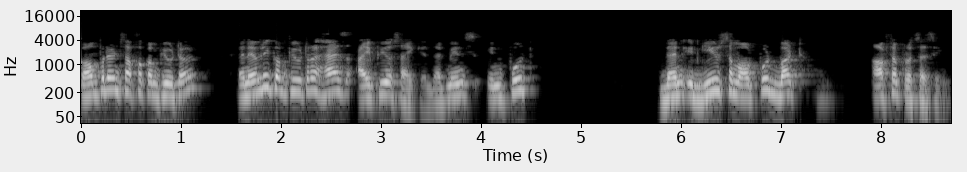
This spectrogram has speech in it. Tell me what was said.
components of a computer and every computer has IPO cycle that means input then it gives some output but after processing.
